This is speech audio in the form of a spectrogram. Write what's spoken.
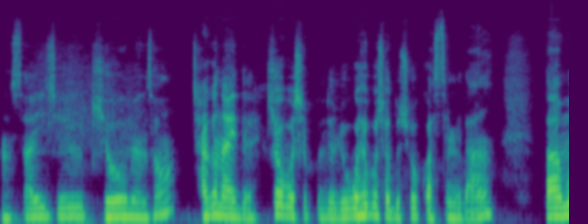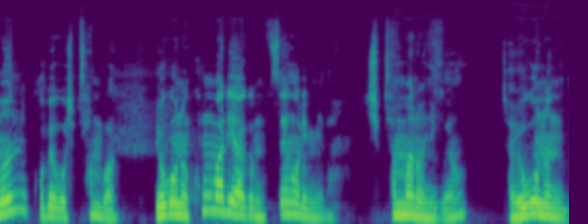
아, 사이즈 귀여우면서 작은 아이들 키워보실 분들 요거 해보셔도 좋을 것 같습니다. 다음은 953번. 요거는 콩마리아금 쌩얼입니다. 13만원이고요. 자, 요거는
